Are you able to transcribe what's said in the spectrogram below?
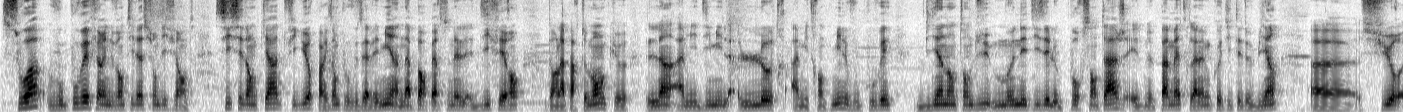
Soit vous pouvez faire une ventilation différente. Si c'est dans le cas de figure par exemple où vous avez mis un apport personnel différent dans l'appartement, que l'un a mis 10 000, l'autre a mis 30 000, vous pouvez bien entendu monétiser le pourcentage et ne pas mettre la même quantité de biens euh, sur,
